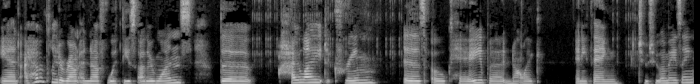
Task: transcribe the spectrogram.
And I haven't played around enough with these other ones. The highlight cream is okay, but not like anything too, too amazing.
